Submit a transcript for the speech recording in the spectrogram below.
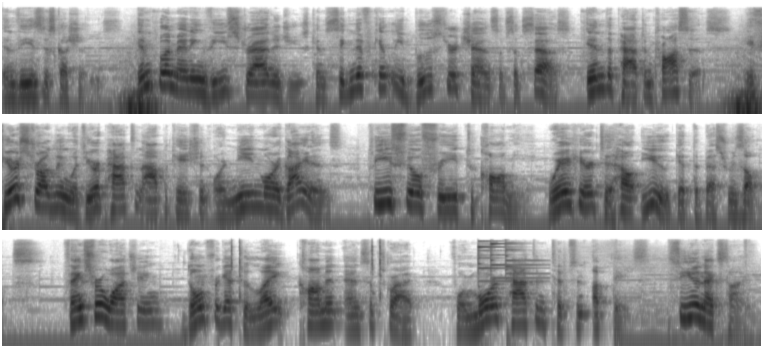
in these discussions. Implementing these strategies can significantly boost your chance of success in the patent process. If you're struggling with your patent application or need more guidance, please feel free to call me. We're here to help you get the best results. Thanks for watching. Don't forget to like, comment, and subscribe for more patent tips and updates. See you next time.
